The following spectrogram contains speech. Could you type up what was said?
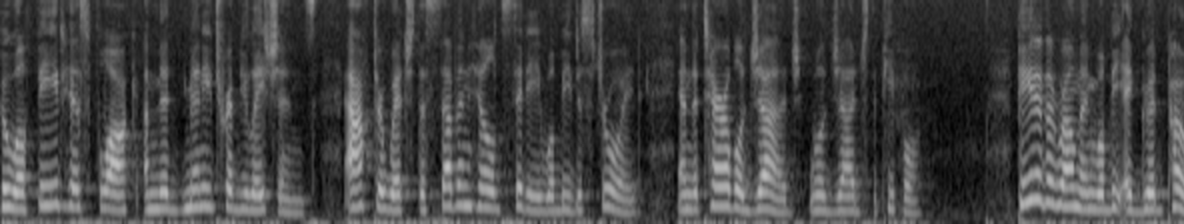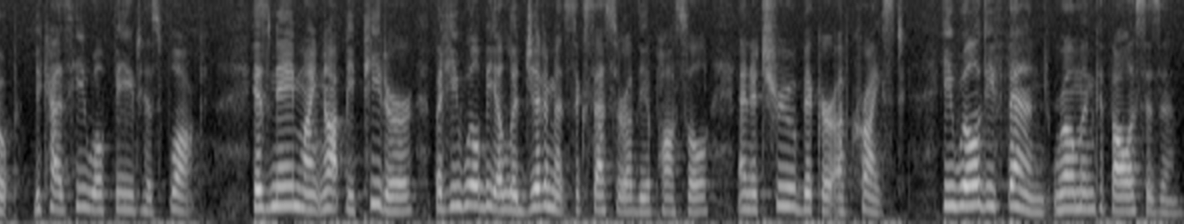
who will feed his flock amid many tribulations, after which the seven hilled city will be destroyed, and the terrible judge will judge the people. Peter the Roman will be a good pope because he will feed his flock. His name might not be Peter, but he will be a legitimate successor of the apostle and a true vicar of Christ. He will defend Roman Catholicism.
